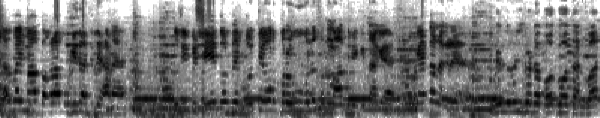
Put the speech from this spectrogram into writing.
ਸਰ ਭਾਈ ਮਾਂ ਬਗਲਾਮੁਖੀ ਦਾ ਅੱਜ ਦਿਹਾੜਾ ਹੈ। ਤੁਸੀਂ ਵਿਸ਼ੇਸ਼ ਤੌਰ ਤੇ ਪਹੁੰਚੇ ਔਰ ਪ੍ਰਭੂ ਵੱਲੋਂ ਸਨਮਾਨਿਤ ਵੀ ਕੀਤਾ ਗਿਆ ਹੈ। ਕਿਹਦਾ ਲੱਗ ਰਿਹਾ ਹੈ? ਮਹਿੰਦਰ ਜੀ ਤੁਹਾਡਾ ਬਹੁਤ ਬਹੁਤ ਧੰਨਵਾਦ।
